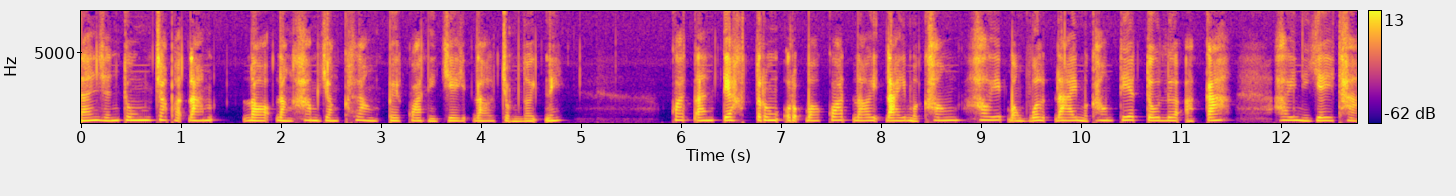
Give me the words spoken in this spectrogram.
ណានយិនតុងចាប់ផ្ដើមដកដង្ហើមយ៉ាងខ្លាំងពេលគាត់និយាយដល់ចំណុចនេះគាត់បានទះទ្រង់របស់គាត់ដោយដៃម្ខាងហើយបង្វិលដៃម្ខាងទៀតទៅលើអាកាសហើយនិយាយថា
